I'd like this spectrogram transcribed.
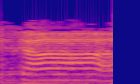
ಕೇಳ್ತಾ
